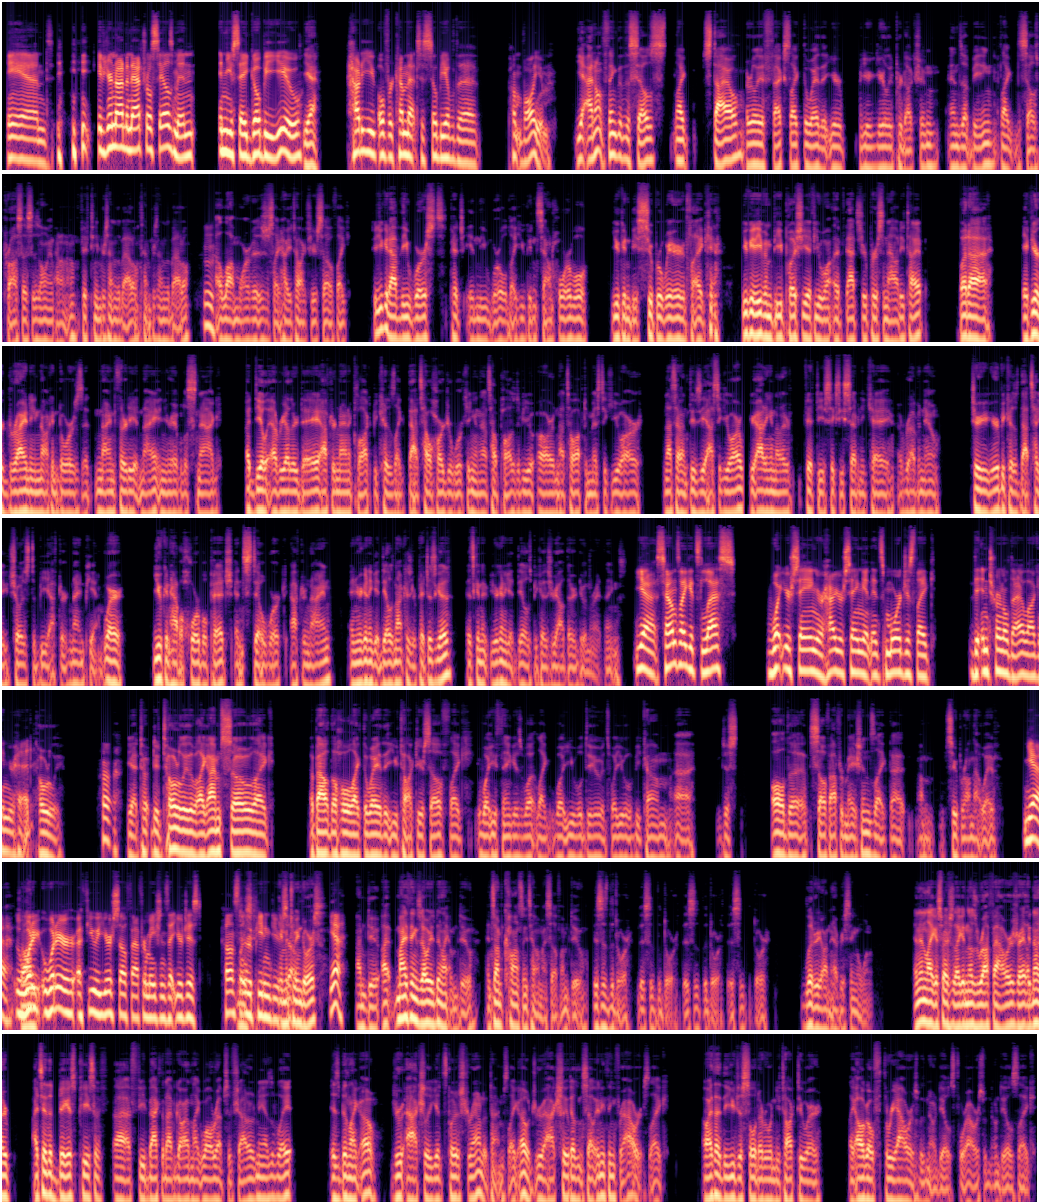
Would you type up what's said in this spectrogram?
and if you're not a natural salesman and you say, go be you, Yeah. how do you overcome that to still be able to pump volume? Yeah, I don't think that the sales like style really affects like the way that your your yearly production ends up being. Like the sales process is only I don't know fifteen percent of the battle, ten percent of the battle. Hmm. A lot more of it is just like how you talk to yourself. Like you could have the worst pitch in the world. Like you can sound horrible. You can be super weird. Like you could even be pushy if you want if that's your personality type. But uh, if you're grinding, knocking doors at nine thirty at night, and you're able to snag a deal every other day after nine o'clock because like that's how hard you're working and that's how positive you are and that's how optimistic you are and that's how enthusiastic you are you're adding another 50 60 70k of revenue to your year because that's how you chose to be after 9 p.m where you can have a horrible pitch and still work after 9 and you're going to get deals not because your pitch is good it's going to you're going to get deals because you're out there doing the right things Yeah. Sounds like it's less what you're saying or how you're saying it. It's more just like the internal dialogue in your head. totally Huh. Yeah, to- dude, totally. Like, I'm so like about the whole like the way that you talk to yourself. Like, what you think is what like what you will do. It's what you will become. Uh, just all the self affirmations like that. I'm super on that wave. Yeah. So what I'm- are what are a few of your self affirmations that you're just constantly Just repeating to yourself. In between doors. Yeah. I'm due. I, my thing's always been like I'm due, and so I'm constantly telling myself I'm due. This is the door. This is the door. This is the door. This is the door. Literally on every single one. And then like especially like in those rough hours, right? Like another, I'd say the biggest piece of uh, feedback that I've gotten like while reps have shadowed me as of late has been like, oh, Drew actually gets pushed around at times. Like, oh, Drew actually doesn't sell anything for hours. Like, oh, I thought that you just sold everyone you talked to. Where like I'll go three hours with no deals, four hours with no deals, like,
